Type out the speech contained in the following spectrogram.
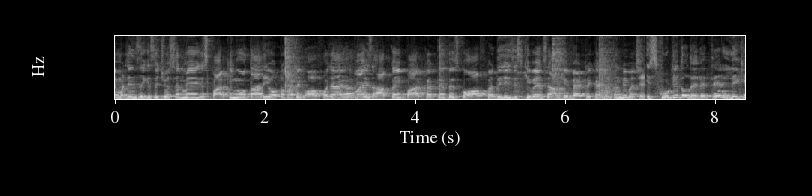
इमरजेंसी की सिचुएशन में स्पार्किंग होता है ये ऑटोमेटिक ऑफ़ हो जाएगा। अदरवाइज़ आप कहीं पार्क करते हैं तो इसको ऑफ़ कर दीजिए जिसकी वजह से आपकी बैटरी कंडीशन भी बचे। स्कूटी तो दे देते हैं लेकिन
